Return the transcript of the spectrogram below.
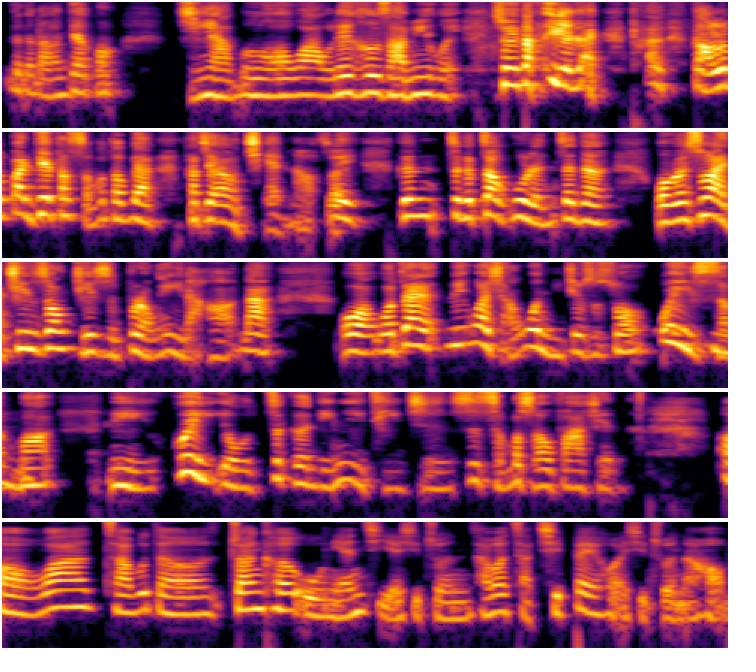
那个老人家讲。”钱也无好我，我咧喝啥米会？所以他原来他搞了半天，他什么都不要，他就要钱哦。所以跟这个照顾人真的，我们说来轻松，其实不容易的哈。那我我在另外想问你，就是说为什么你会有这个灵异体质？是什么时候发现的？哦，我差不多专科五年级的时阵，差不多十七八岁的时阵，然后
